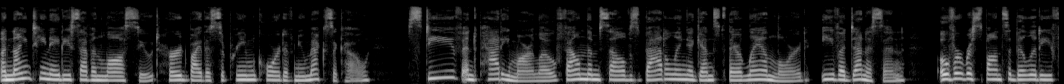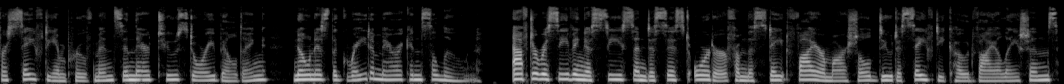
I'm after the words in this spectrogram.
a 1987 lawsuit heard by the Supreme Court of New Mexico, Steve and Patty Marlowe found themselves battling against their landlord, Eva Dennison, over responsibility for safety improvements in their two story building known as the Great American Saloon. After receiving a cease and desist order from the state fire marshal due to safety code violations,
